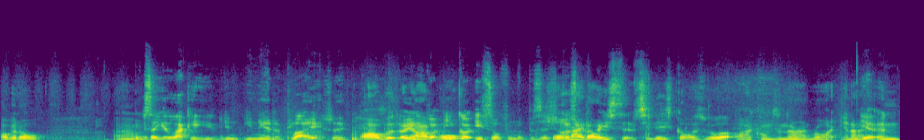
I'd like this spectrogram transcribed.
of it all. I wouldn't say you're lucky. You, you, you knew how to play, so Oh, but you know, got, well- you got yourself in the position. Well, I mate, I used to see these guys were like icons in their own right, you know. Yeah. And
